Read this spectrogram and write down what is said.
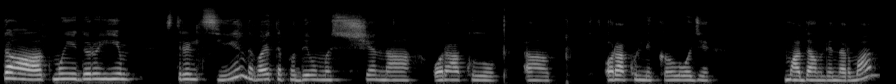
Так, мої дорогі стрільці, давайте подивимось ще на оракулу, оракульній колоді мадам Лінарман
